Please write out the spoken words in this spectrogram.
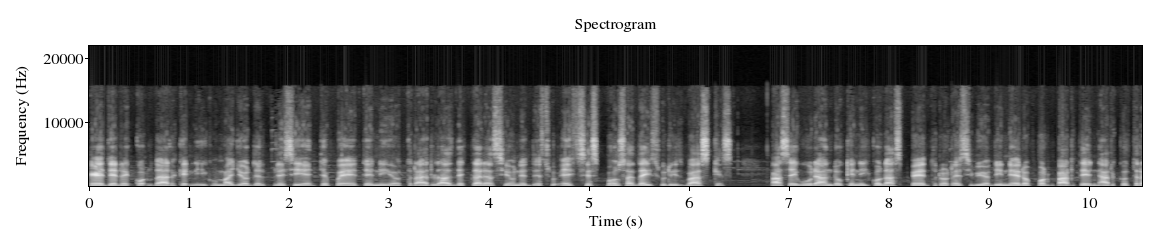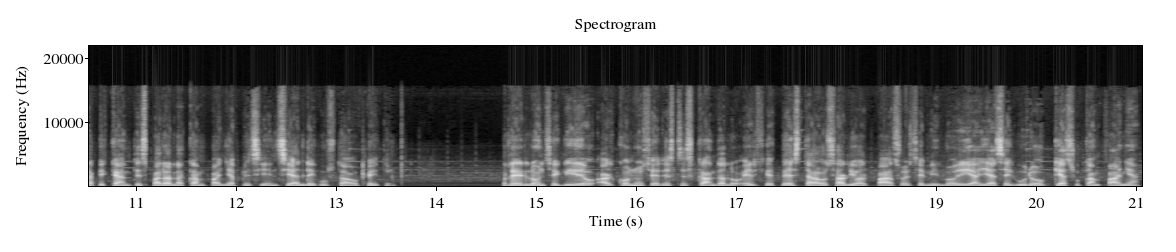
Es de recordar que el hijo mayor del presidente fue detenido tras las declaraciones de su ex esposa Daisuris Vázquez, asegurando que Nicolás Petro recibió dinero por parte de narcotraficantes para la campaña presidencial de Gustavo Petro. Relón seguido, al conocer este escándalo, el jefe de Estado salió al paso ese mismo día y aseguró que a su campaña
